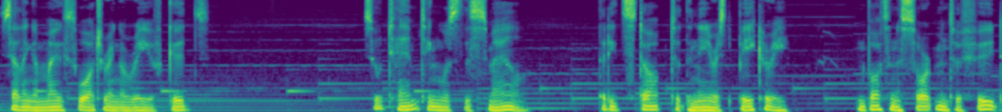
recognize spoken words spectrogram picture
selling a mouth watering array of goods. So tempting was the smell that he'd stopped at the nearest bakery and bought an assortment of food,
